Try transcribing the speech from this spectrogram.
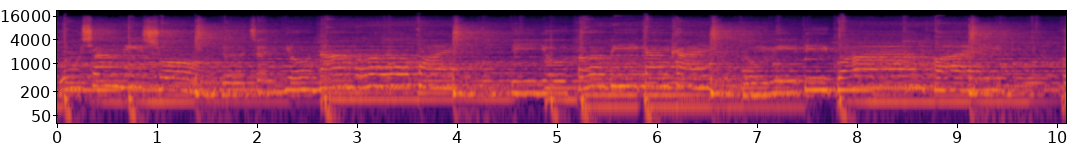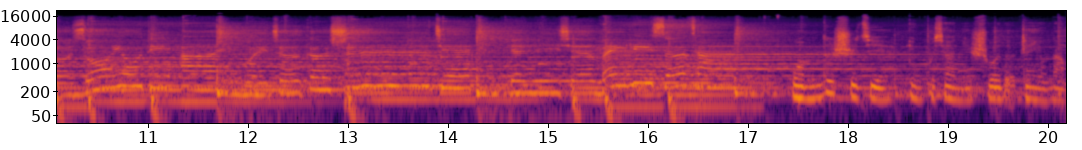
不像你说的真有那么坏，你又何必感慨？用你的关怀和所有的爱，为这个世界添一些美丽色彩。我们的世界并不像你说的真有那么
